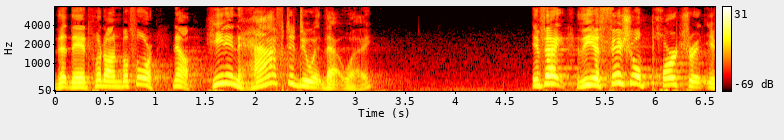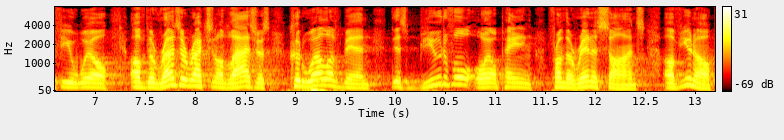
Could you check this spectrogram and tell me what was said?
that they had put on before. Now, he didn't have to do it that way. In fact, the official portrait, if you will, of the resurrection of Lazarus could well have been this beautiful oil painting from the Renaissance of, you know,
